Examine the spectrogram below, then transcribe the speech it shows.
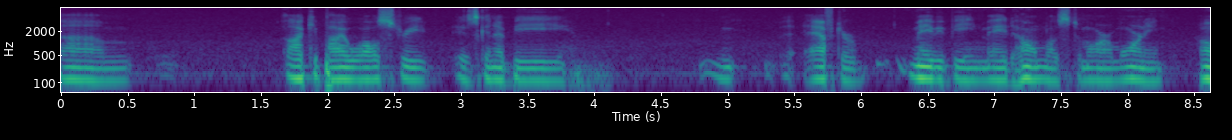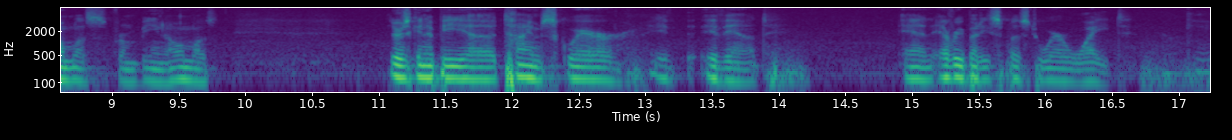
um, Occupy Wall Street is going to be, after maybe being made homeless tomorrow morning, homeless from being homeless, there's going to be a Times Square e- event, and everybody's supposed to wear white. Okay.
